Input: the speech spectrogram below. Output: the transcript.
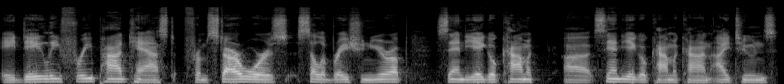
a daily free podcast from Star Wars Celebration Europe, San Diego Comic uh, San Diego Comic Con, iTunes,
